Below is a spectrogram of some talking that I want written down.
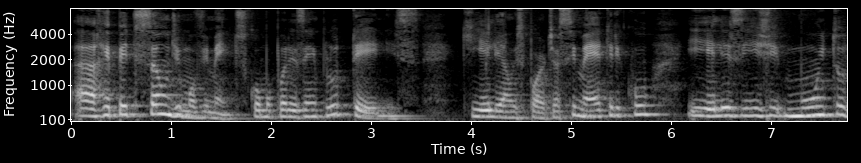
a repetição de movimentos, como por exemplo o tênis, que ele é um esporte assimétrico e ele exige muito,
